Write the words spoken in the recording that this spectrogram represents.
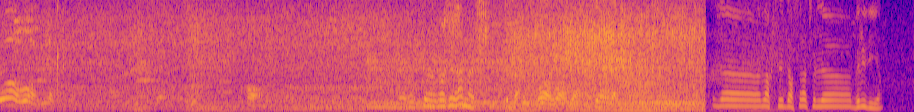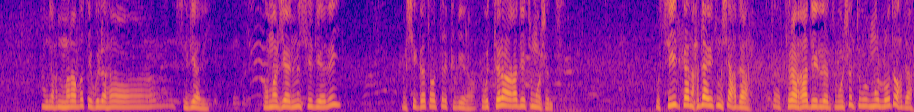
واه الاكسيدا صرات في البريديه عند واحد المرابط يقول لها سيدي علي هما جايين من سيدي علي باش يقاطعوا الترك كبيره والترا غادي يتموشنت والسيد كان حداه يتمشى حداه الترا غادي يتموشنت ومول اللوطو حداه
